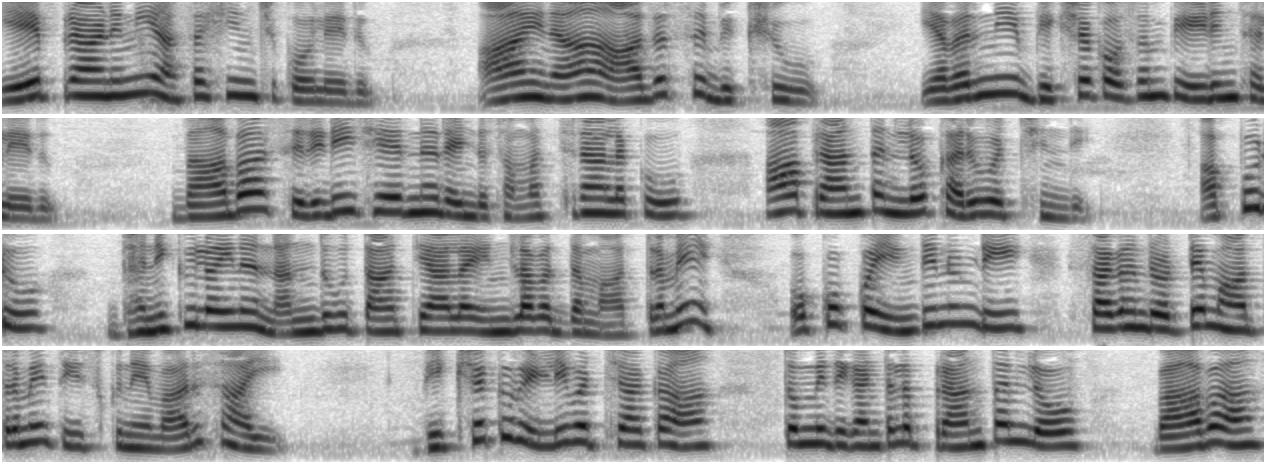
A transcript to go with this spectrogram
ఏ ప్రాణిని అసహించుకోలేదు. ఆయన ఆదర్శ భిక్షువు. ఎవరినీ భిక్ష కోసం పీడించలేదు. బాబా సిరిడీ చేరిన రెండు సంవత్సరాలకు ఆ ప్రాంతంలో కరువు వచ్చింది. అప్పుడు ధనికులైన నందు తాత్యాల ఇండ్ల వద్ద మాత్రమే ఒక్కొక్క ఇంటి నుండి సగం రొట్టె మాత్రమే తీసుకునేవారు సాయి. భిక్షకు వెళ్ళి వచ్చాక తొమ్మిది గంటల ప్రాంతంలో బాబా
